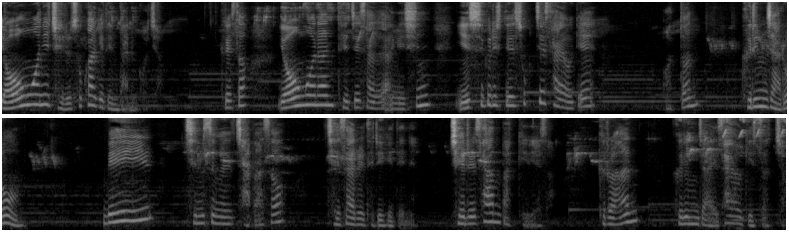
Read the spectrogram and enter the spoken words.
영원히 죄를 속하게 된다는 거죠. 그래서 영원한 대제사장이신 예수 그리스도의 속죄 사역의 어떤 그림자로 매일 짐승을 잡아서 제사를 드리게 되는 죄를 사함받기 위해서 그러한 그림자의 사역이 있었죠.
